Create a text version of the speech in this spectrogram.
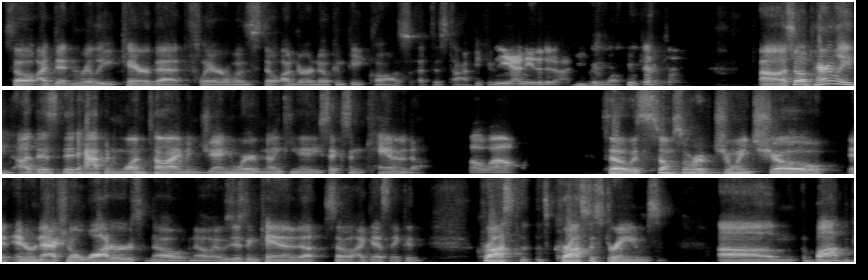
So I didn't really care that Flair was still under a no compete clause at this time. He can. Yeah, neither did I. He can work. Who cares? uh, so apparently, uh, this did happen one time in January of 1986 in Canada. Oh wow! So it was some sort of joint show in international waters. No, no, it was just in Canada. So I guess they could cross the, cross the streams. Um, Bob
